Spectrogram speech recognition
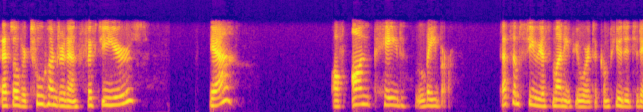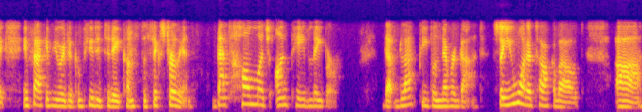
That's over 250 years, yeah, of unpaid labor. That's some serious money if you were to compute it today. In fact, if you were to compute it today, it comes to six trillion. That's how much unpaid labor that black people never got. So you want to talk about uh,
